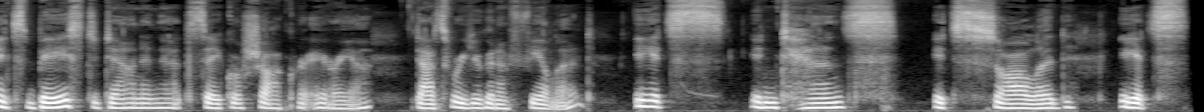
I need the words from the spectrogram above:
It's based down in that sacral chakra area. That's where you're going to feel it. It's intense, it's solid, it's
